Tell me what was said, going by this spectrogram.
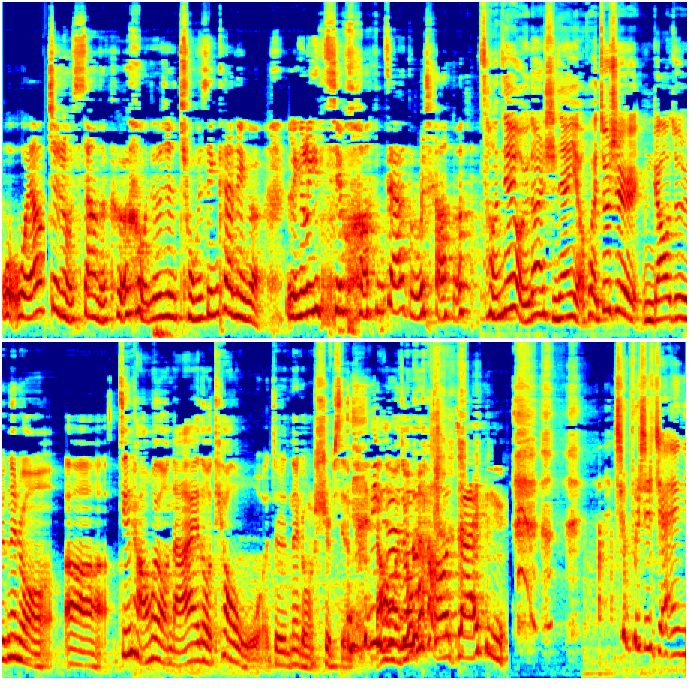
我我要这种像的磕，我就是重新看那个《零零七皇家赌场》。曾经有一段时间也会，就是你知道，就是那种呃，经常会有男爱豆跳舞，就是那种视频，然后我就好宅女。这不是宅女，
